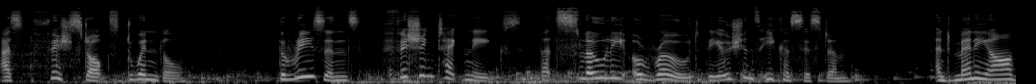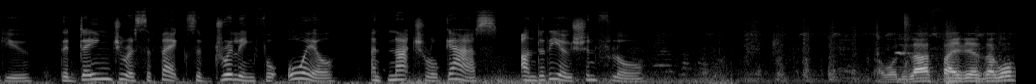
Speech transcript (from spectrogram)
as fish stocks dwindle. The reasons fishing techniques that slowly erode the ocean's ecosystem, and many argue the dangerous effects of drilling for oil and natural gas under the ocean floor. About the last five years ago,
